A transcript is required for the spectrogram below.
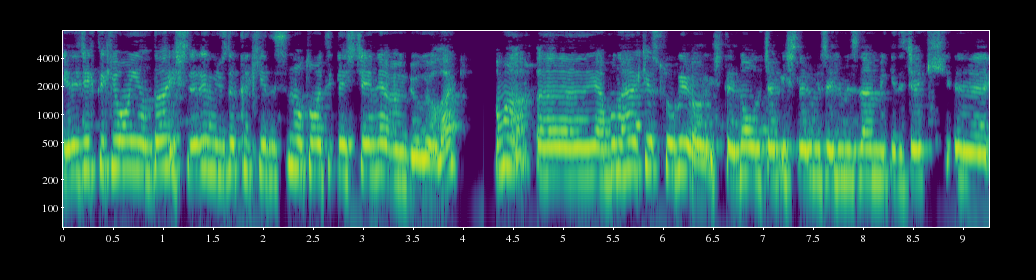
gelecekteki 10 yılda işlerin %47'sinin otomatikleşeceğini öngörüyorlar. Ama e, yani bunu herkes soruyor. İşte ne olacak? İşlerimiz elimizden mi gidecek? E,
